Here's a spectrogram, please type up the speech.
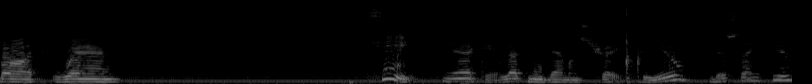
but when he okay let me demonstrate to you this thing here.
